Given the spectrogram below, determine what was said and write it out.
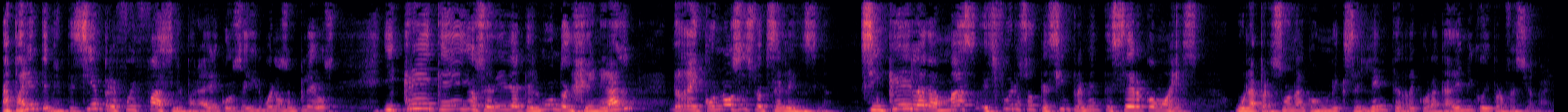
Aparentemente siempre fue fácil para él conseguir buenos empleos y cree que ello se debe a que el mundo en general reconoce su excelencia, sin que él haga más esfuerzo que simplemente ser como es, una persona con un excelente récord académico y profesional.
